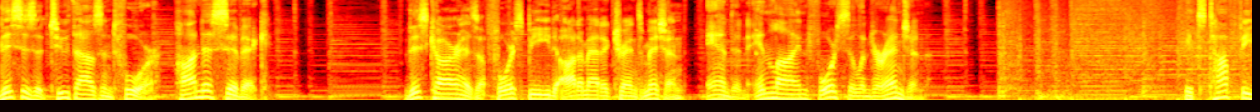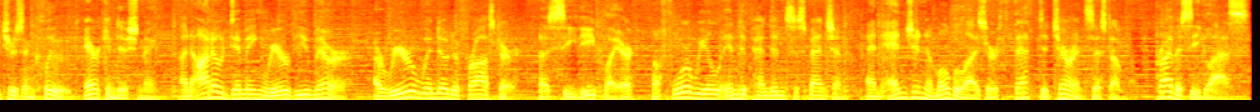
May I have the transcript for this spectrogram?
This is a 2004 Honda Civic. This car has a four-speed automatic transmission and an inline four-cylinder engine. Its top features include air conditioning, an auto-dimming rear-view mirror, a rear window defroster, a CD player, a four-wheel independent suspension, an engine immobilizer theft deterrent system, privacy glass,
